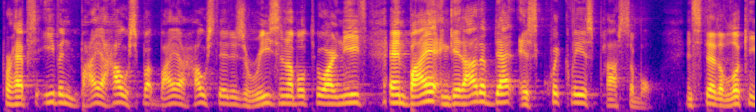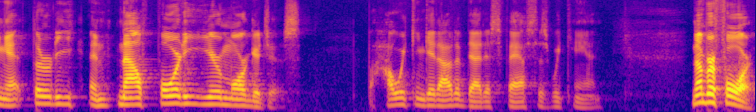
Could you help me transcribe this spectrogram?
perhaps even buy a house, but buy a house that is reasonable to our needs and buy it and get out of debt as quickly as possible instead of looking at 30 and now 40 year mortgages. But how we can get out of debt as fast as we can. Number four,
